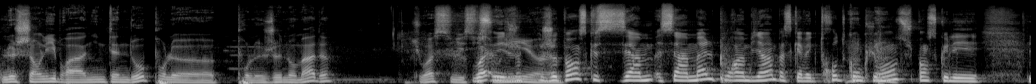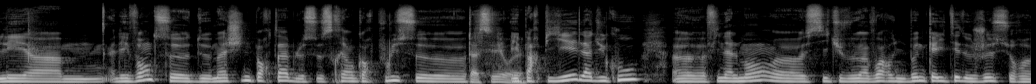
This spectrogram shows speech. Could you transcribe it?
le champ libre à Nintendo pour le, pour le jeu nomade. Tu vois, si, si je, euh, je, pense que c'est un, un, mal pour un bien parce qu'avec trop de concurrence, je pense que les, les, euh, les ventes de machines portables se seraient encore plus euh, éparpillées. Là, du coup, finalement, si tu veux avoir une bonne qualité de jeu sur,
